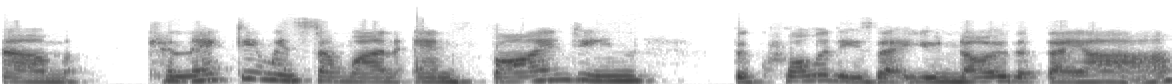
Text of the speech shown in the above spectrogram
um, connecting with someone and finding the qualities that you know that they are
